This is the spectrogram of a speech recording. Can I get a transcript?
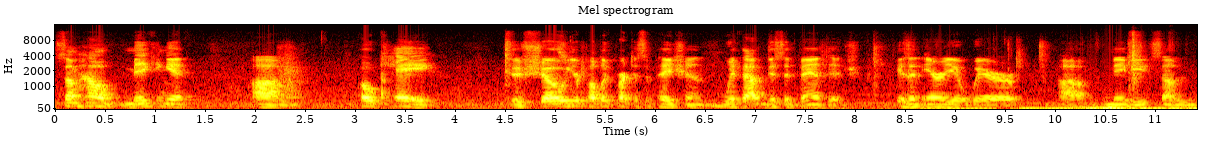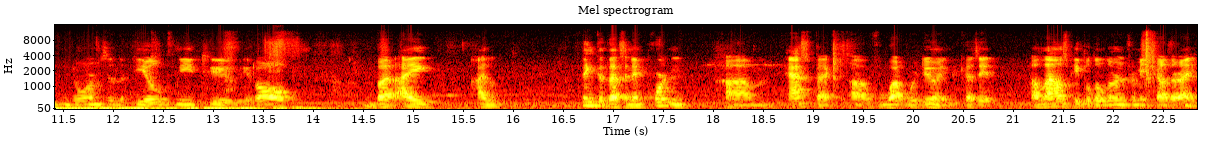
somehow making it um, okay to show your public participation without disadvantage is an area where um, maybe some norms in the field need to evolve. But I, I think that that's an important um, aspect of what we're doing because it allows people to learn from each other. I,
